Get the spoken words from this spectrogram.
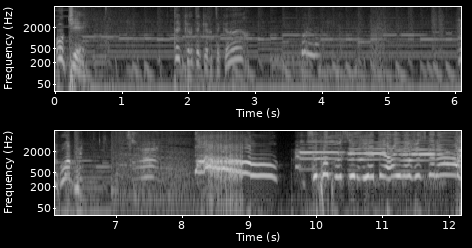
Ok. D'accord, d'accord, d'accord. Voilà. Oh putain C'est pas possible, j'y étais arrivé jusque-là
